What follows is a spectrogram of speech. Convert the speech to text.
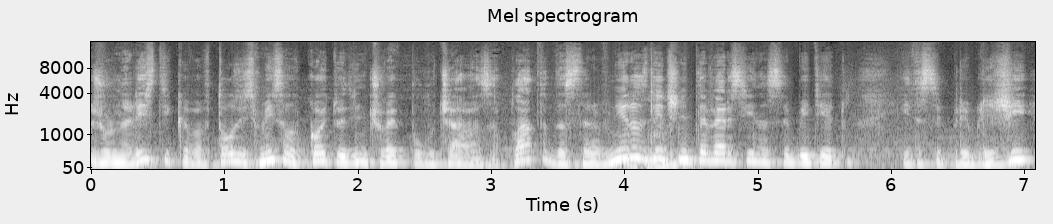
журналистика в този смисъл, в който един човек получава заплата, да сравни различните версии на събитието и да се приближи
